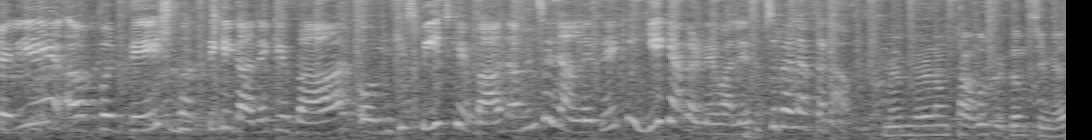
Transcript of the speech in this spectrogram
चलिए अब देशभक्ति के गाने के बाद और उनकी स्पीच के बाद अब इनसे जान लेते हैं कि ये क्या करने वाले हैं। सबसे पहले आपका नाम? मैं मेरा नाम ठाकुर प्रीतम सिंह है।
